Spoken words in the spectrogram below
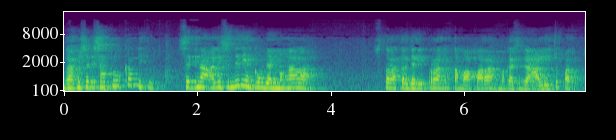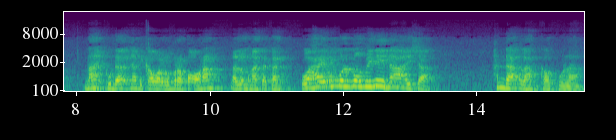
Gak bisa disatukan itu. Sayyidina Ali sendiri yang kemudian mengalah. Setelah terjadi perang tambah parah, maka Sayyidina Ali cepat naik kudanya dikawal beberapa orang lalu mengatakan, "Wahai Ummul Mukminin Aisyah, hendaklah engkau pulang.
